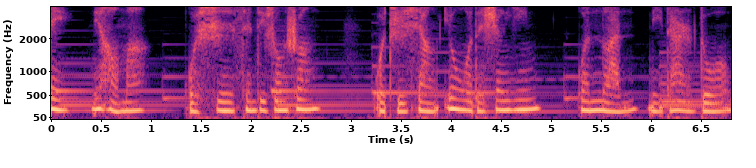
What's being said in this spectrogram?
嘿，你好吗？我是三 D 双双，我只想用我的声音温暖你的耳朵。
